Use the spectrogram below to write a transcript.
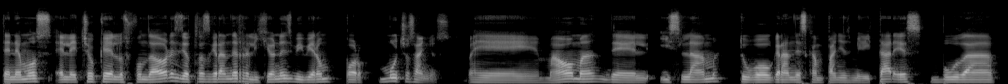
tenemos el hecho que los fundadores de otras grandes religiones vivieron por muchos años. Eh, Mahoma del Islam tuvo grandes campañas militares. Buda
